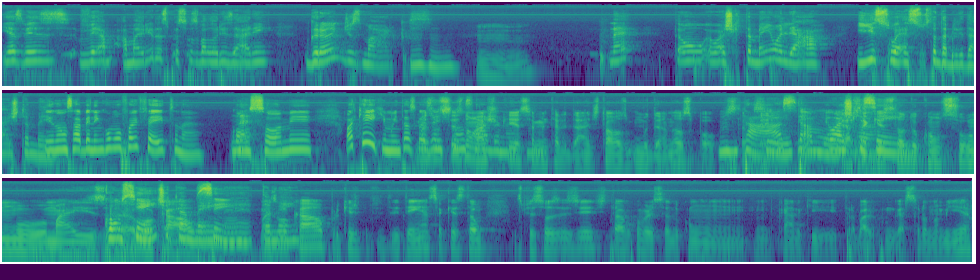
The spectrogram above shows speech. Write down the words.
E às vezes vê a, a maioria das pessoas valorizarem grandes marcas. Uhum. Né? Então, eu acho que também olhar. Isso é sustentabilidade também. E não sabe nem como foi feito, né? Né? Consome. Ok, que muitas Mas coisas a gente vocês não, não, sabe, acham né? que essa mentalidade está mudando aos poucos tá, também? Sim, tá muito. Eu acho que Essa sim. questão do consumo mais eh, Consciente local. também, Sim. né? mais também. local, porque tem essa questão. As pessoas, a gente estava conversando com um, um cara que trabalha com gastronomia.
